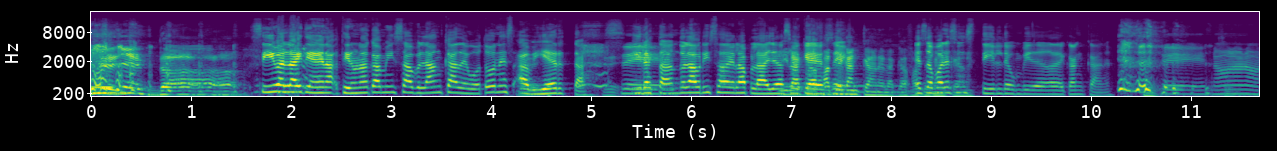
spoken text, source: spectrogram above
Leyenda. Sí, ¿verdad? Y tiene, la- tiene una camisa blanca de botones abierta. Sí. Y le está dando la brisa de la playa. Y las que gafas de las gafas Eso de parece un still de un video de cancana. Sí, no, no, no,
